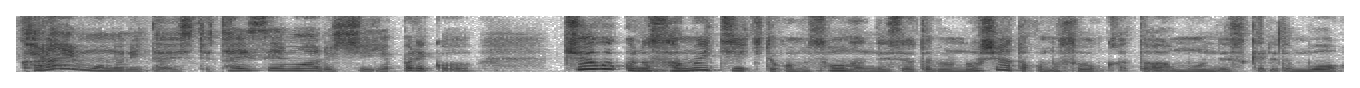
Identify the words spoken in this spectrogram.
辛いものに対して耐性もあるし、やっぱりこう、中国の寒い地域とかもそうなんですよ。多分ロシアとかもそうかとは思うんですけれども、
